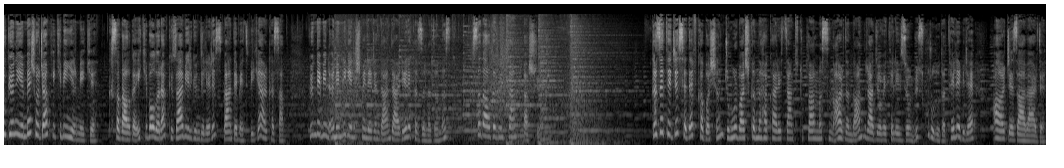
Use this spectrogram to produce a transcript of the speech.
Bugün 25 Ocak 2022. Kısa Dalga ekibi olarak güzel bir gün dileriz. Ben Demet Bilge Erkasap. Gündemin önemli gelişmelerinden derleyerek hazırladığımız Kısa Dalga Bülten başlıyor. Gazeteci Sedef Kabaş'ın Cumhurbaşkanı hakaretten tutuklanmasının ardından Radyo ve Televizyon Üst Kurulu da Tele1'e ağır ceza verdi.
